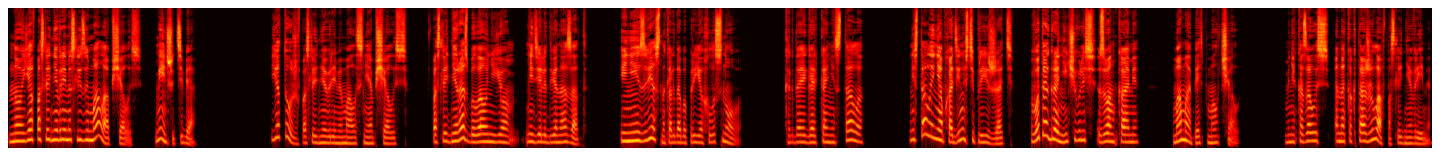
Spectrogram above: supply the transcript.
Но я в последнее время с Лизой мало общалась, меньше тебя. Я тоже в последнее время мало с ней общалась. В последний раз была у нее недели две назад. И неизвестно, когда бы приехала снова. Когда Игорька не стало, не стало и необходимости приезжать. Вот и ограничивались звонками. Мама опять помолчала. Мне казалось, она как-то ожила в последнее время.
